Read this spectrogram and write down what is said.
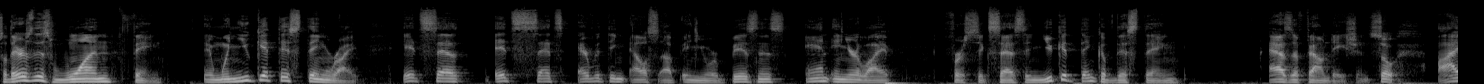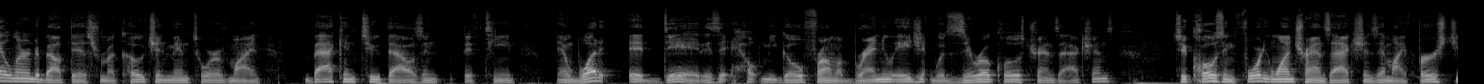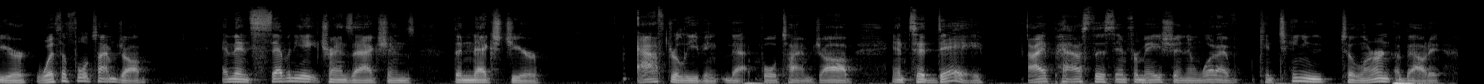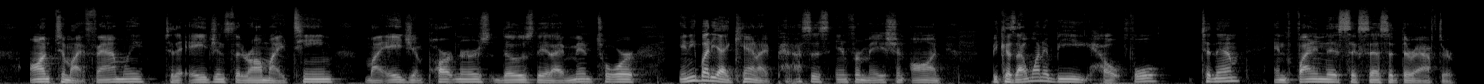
So there's this one thing, and when you get this thing right, it says it sets everything else up in your business and in your life for success. And you could think of this thing as a foundation. So I learned about this from a coach and mentor of mine back in 2015. And what it did is it helped me go from a brand new agent with zero closed transactions to closing 41 transactions in my first year with a full time job, and then 78 transactions the next year after leaving that full time job. And today, I pass this information and what I've continued to learn about it onto my family, to the agents that are on my team, my agent partners, those that I mentor, anybody I can. I pass this information on because I want to be helpful to them and finding the success that they're after.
